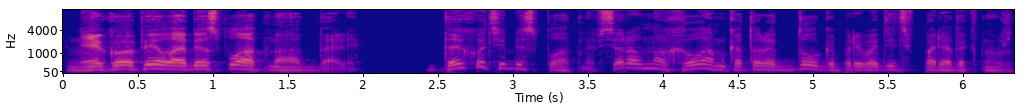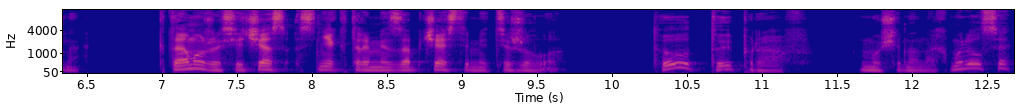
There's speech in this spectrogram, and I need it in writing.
Не купил, а бесплатно отдали. Да хоть и бесплатно, все равно хлам, который долго приводить в порядок нужно. К тому же сейчас с некоторыми запчастями тяжело. Тут ты прав. Мужчина нахмурился,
